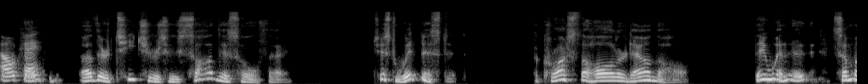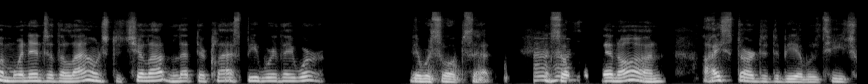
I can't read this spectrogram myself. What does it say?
Okay. Other teachers who saw this whole thing just witnessed it across the hall or down the hall. They went, some of them went into the lounge to chill out and let their class be where they were. They were so upset. And so mm-hmm. then on, I started to be able to teach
